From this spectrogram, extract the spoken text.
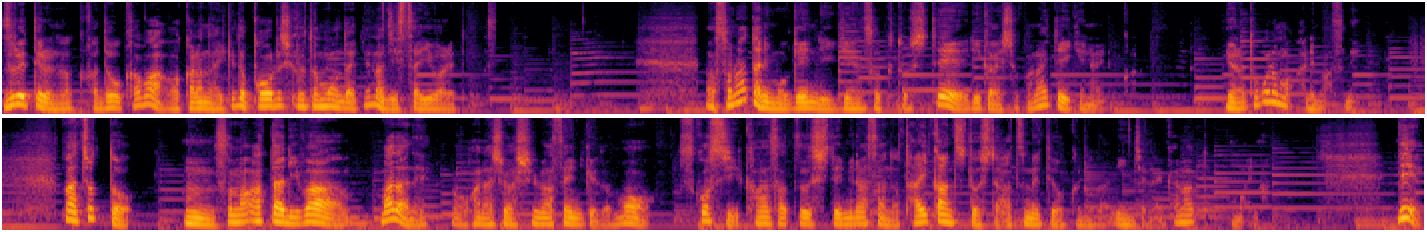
ずれてるのかどうかはわからないけど、ポールシフト問題というのは実際言われています。ま、そのあたりも原理原則として理解しておかないといけないのか、というようなところもありますね。まあちょっと、うん、そのあたりは、まだね、お話はしませんけども、少し観察して皆さんの体感値として集めておくのがいいんじゃないかなと思います。で、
